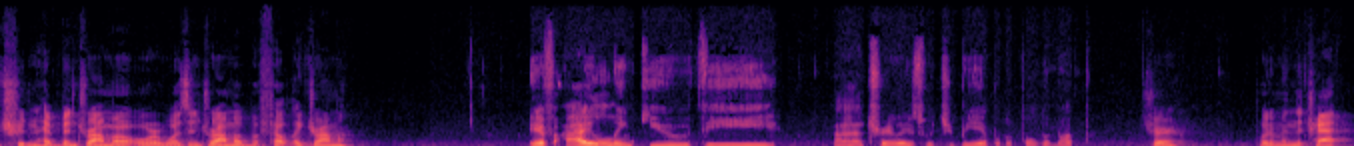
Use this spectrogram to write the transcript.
shouldn't have been drama or wasn't drama, but felt like drama. If I link you the uh, trailers, would you be able to pull them up? Sure, put them in the chat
